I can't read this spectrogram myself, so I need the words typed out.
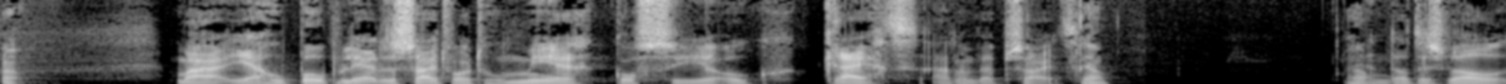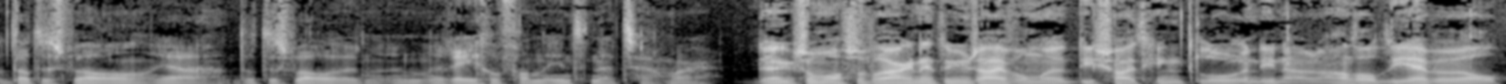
Ja. Maar ja, hoe populairder de site wordt, hoe meer kosten je ook krijgt aan een website. Ja. Ja. En dat is wel, dat is wel, ja, dat is wel een, een regel van internet, zeg maar. Ja, ik stond me af te vragen net toen je zei van eh, die site ging teloor en die nou. Een aantal die hebben wel,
